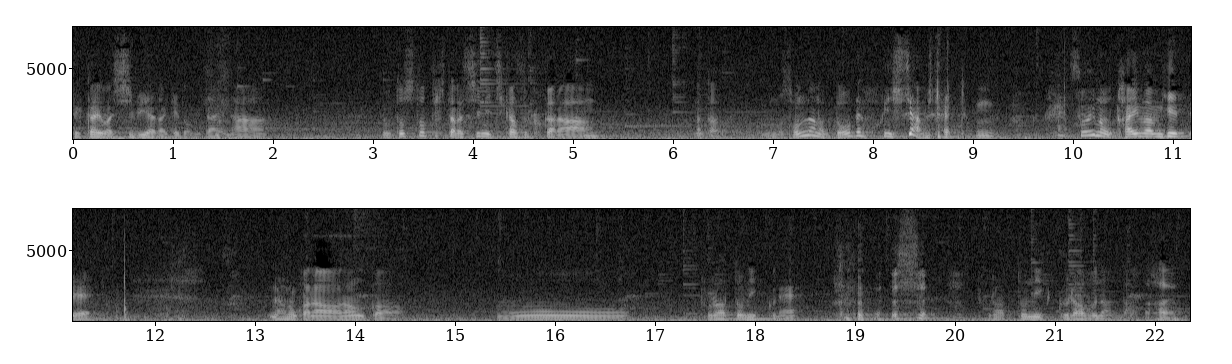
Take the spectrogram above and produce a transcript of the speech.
世界はシビアだけどみたいな。でも年取ってきたら死に近づくから、うん。なんかもうそんなのどうでもいいじゃんみたいな。うん。そういうのも垣間見えてなのかななんかプラトニックね。プラトニックラブなんだ。はい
